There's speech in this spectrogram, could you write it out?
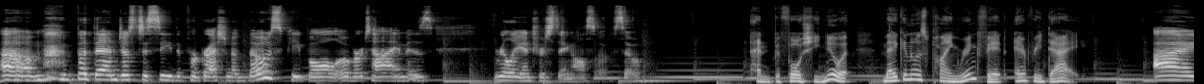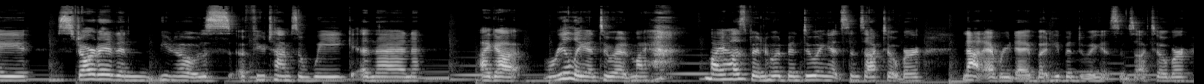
um, but then just to see the progression of those people over time is really interesting, also. So. And before she knew it, Megan was playing Ring Fit every day. I started, and you know, it was a few times a week, and then I got really into it. My my husband, who had been doing it since October, not every day, but he'd been doing it since October.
